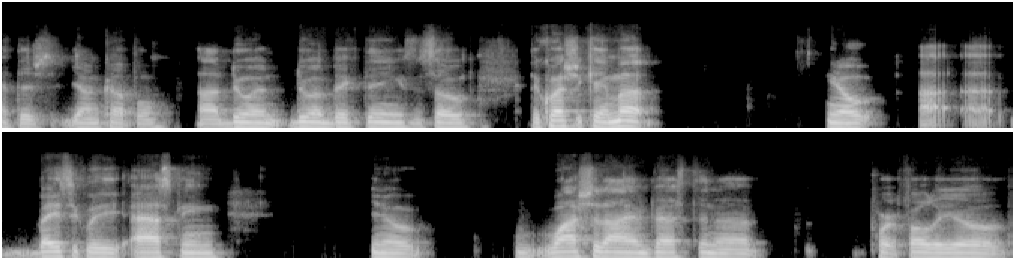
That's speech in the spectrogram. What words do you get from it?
at this young couple uh, doing doing big things. And so the question came up, you know, uh, uh basically asking you know, why should I invest in a portfolio of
